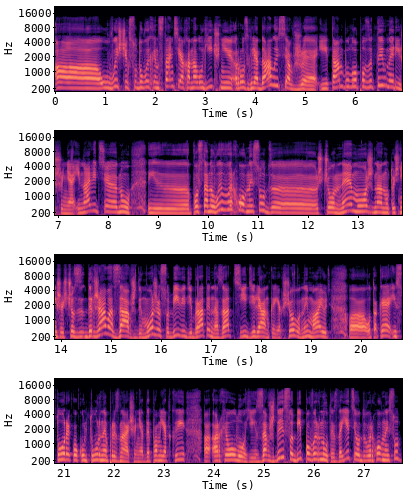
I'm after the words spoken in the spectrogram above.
а, у вищих судових інстанціях аналогічні розглядалися вже, і там було позитивне рішення, і навіть е, ну, е, постановив Верховний суд суд, е, що не можна, ну точніше, що держава завжди може собі відібрати назад ці ділянки, якщо вони мають е, отаке історико-культурне призначення, де пам'ятки е, археології завжди собі повернути. Здається, от Верховний суд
